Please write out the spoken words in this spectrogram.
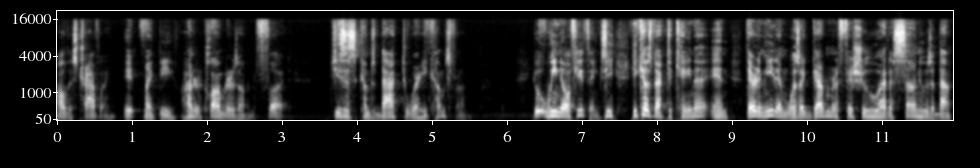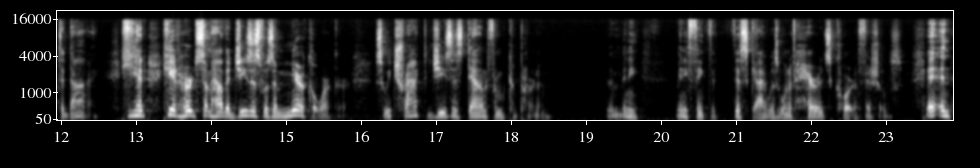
all this traveling, it might be 100 kilometers on foot, Jesus comes back to where he comes from. We know a few things. He, he comes back to Cana, and there to meet him was a government official who had a son who was about to die. He had, he had heard somehow that Jesus was a miracle worker. So he tracked Jesus down from Capernaum. Many, many think that this guy was one of Herod's court officials. And, and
